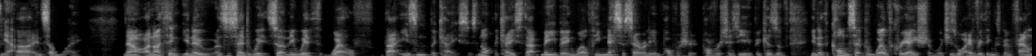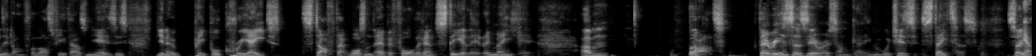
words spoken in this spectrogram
yeah. uh, in some way. Now, and I think you know, as I said, we, certainly with wealth, that isn't the case. It's not the case that me being wealthy necessarily impoverish, impoverishes you because of you know the concept of wealth creation, which is what everything's been founded on for the last few thousand years. Is you know people create stuff that wasn't there before. They don't steal it; they make it. Um, but there is a zero sum game, which is status. So Yeah.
